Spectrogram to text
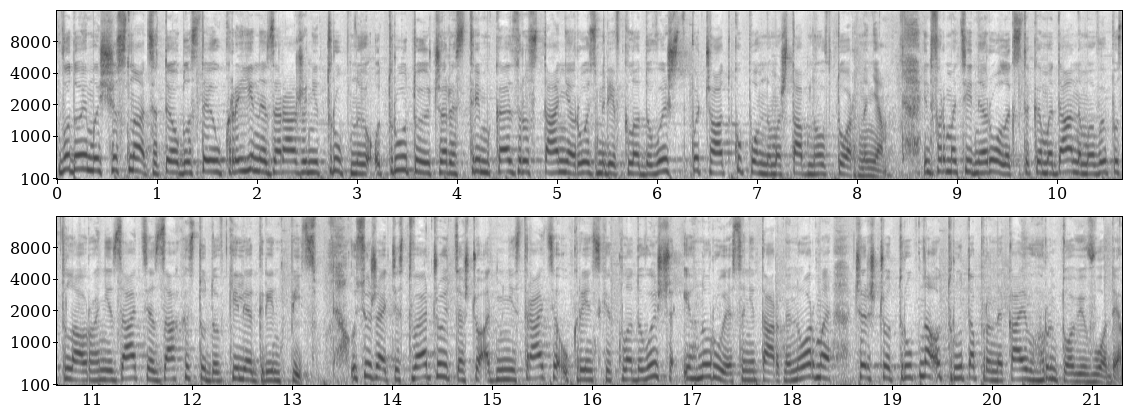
Водойми 16 областей України заражені трупною отрутою через стрімке зростання розмірів кладовищ з початку повномасштабного вторгнення. Інформаційний ролик з такими даними випустила організація захисту довкілля Greenpeace. У сюжеті стверджується, що адміністрація українських кладовищ ігнорує санітарні норми, через що трупна отрута проникає в ґрунтові води.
